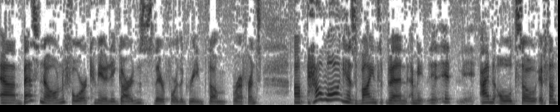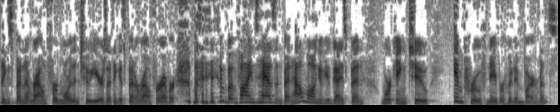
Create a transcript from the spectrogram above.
Uh, best known for community gardens, therefore the green thumb reference. Um, how long has Vines been? I mean, it, it, I'm old, so if something's been around for more than two years, I think it's been around forever. But, but Vines hasn't been. How long have you guys been working to improve neighborhood environments?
